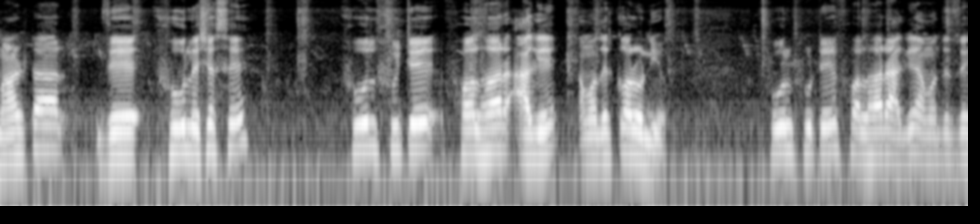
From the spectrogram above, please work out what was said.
মালটার যে ফুল এসেছে ফুল ফুটে ফল হওয়ার আগে আমাদের করণীয়। ফুল ফুটে ফল হওয়ার আগে আমাদের যে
